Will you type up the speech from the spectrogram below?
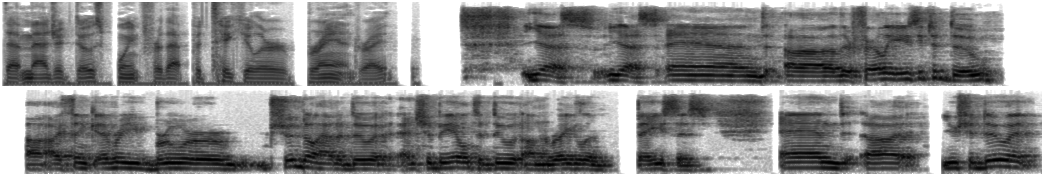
that magic dose point for that particular brand, right? Yes, yes, and uh, they're fairly easy to do. Uh, I think every brewer should know how to do it and should be able to do it on a regular basis. And uh, you should do it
